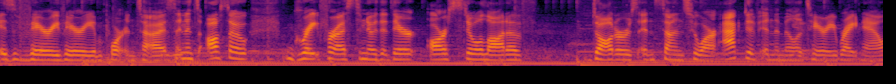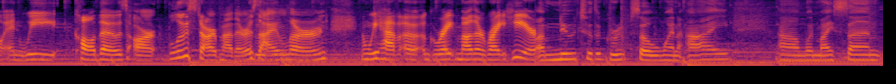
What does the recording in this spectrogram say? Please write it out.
is very, very important to us. And it's also great for us to know that there are still a lot of daughters and sons who are active in the military right now, and we call those our Blue Star mothers, mm-hmm. I learned. And we have a, a, great mother right here. I'm new to the group, so when I um, when my son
